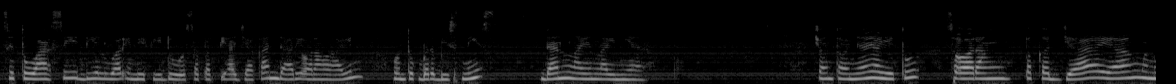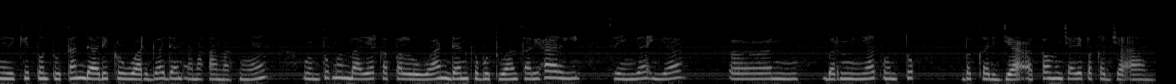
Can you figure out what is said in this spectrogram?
situasi di luar individu, seperti ajakan dari orang lain untuk berbisnis dan lain-lainnya. Contohnya yaitu seorang pekerja yang memiliki tuntutan dari keluarga dan anak-anaknya untuk membayar keperluan dan kebutuhan sehari-hari, sehingga ia e, berniat untuk bekerja atau mencari pekerjaan.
